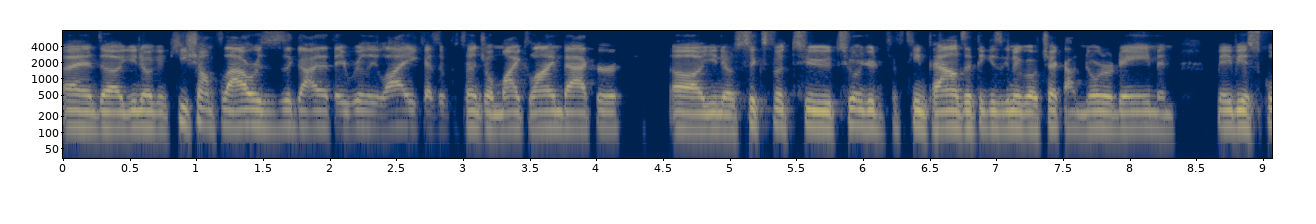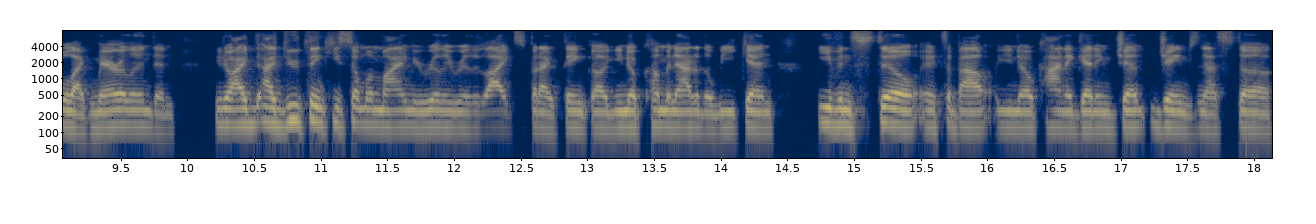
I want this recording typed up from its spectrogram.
and, uh, you know, again, Keyshawn Flowers is a guy that they really like as a potential Mike linebacker. Uh, you know, six foot two, 215 pounds. I think he's going to go check out Notre Dame and maybe a school like Maryland. And, you know, I, I do think he's someone Miami really, really likes. But I think, uh, you know, coming out of the weekend, even still, it's about, you know, kind of getting J- James Nesta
